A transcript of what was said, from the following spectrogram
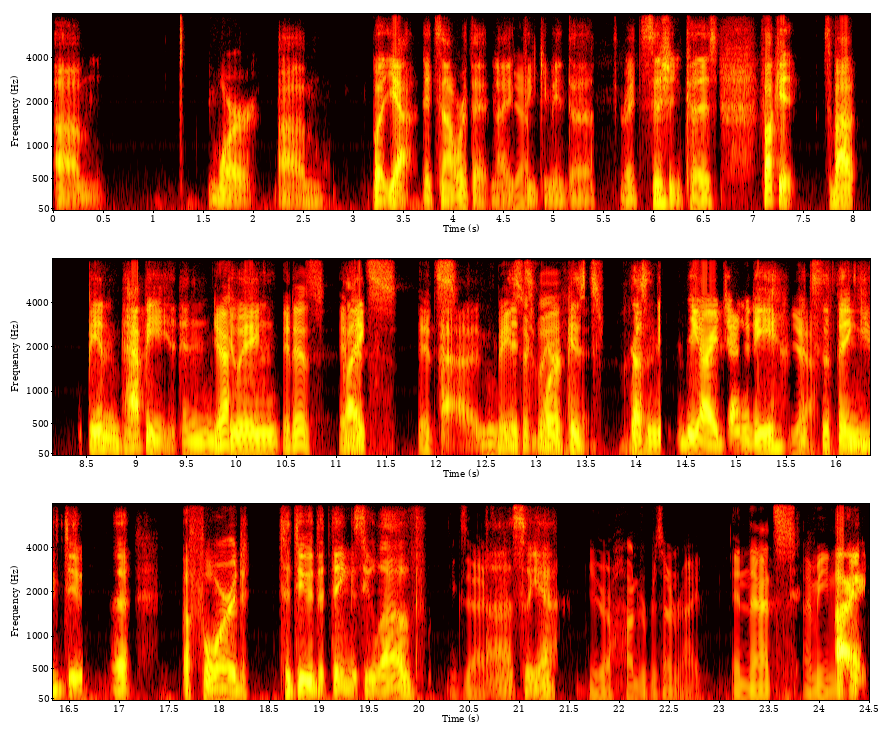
um, more. Um, but yeah, it's not worth it. And I Yeah. think you made the right decision because, fuck it, it's about being happy and Yeah. doing It is. And Like, it's it's uh, basically- it's work is doesn't need to be our identity. Yeah. It's the thing you do to afford to do the things you love. exactly. Uh, so yeah. You're 100% right. And that's I mean All right.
